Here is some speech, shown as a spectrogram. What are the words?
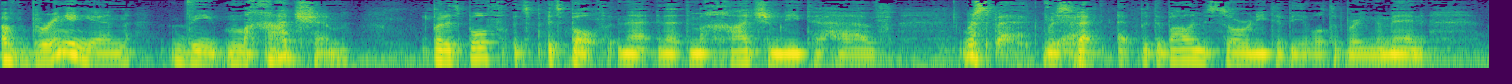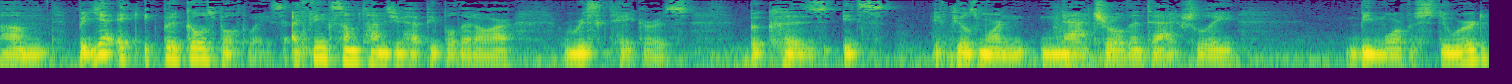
of bringing in the machadshim. But it's both, it's, it's both, in that, in that the machadshim need to have respect. Respect, yeah. but the Bali Masorah need to be able to bring them in um, but yeah, it, it, but it goes both ways. I think sometimes you have people that are risk takers because it's it feels more natural than to actually be more of a steward.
